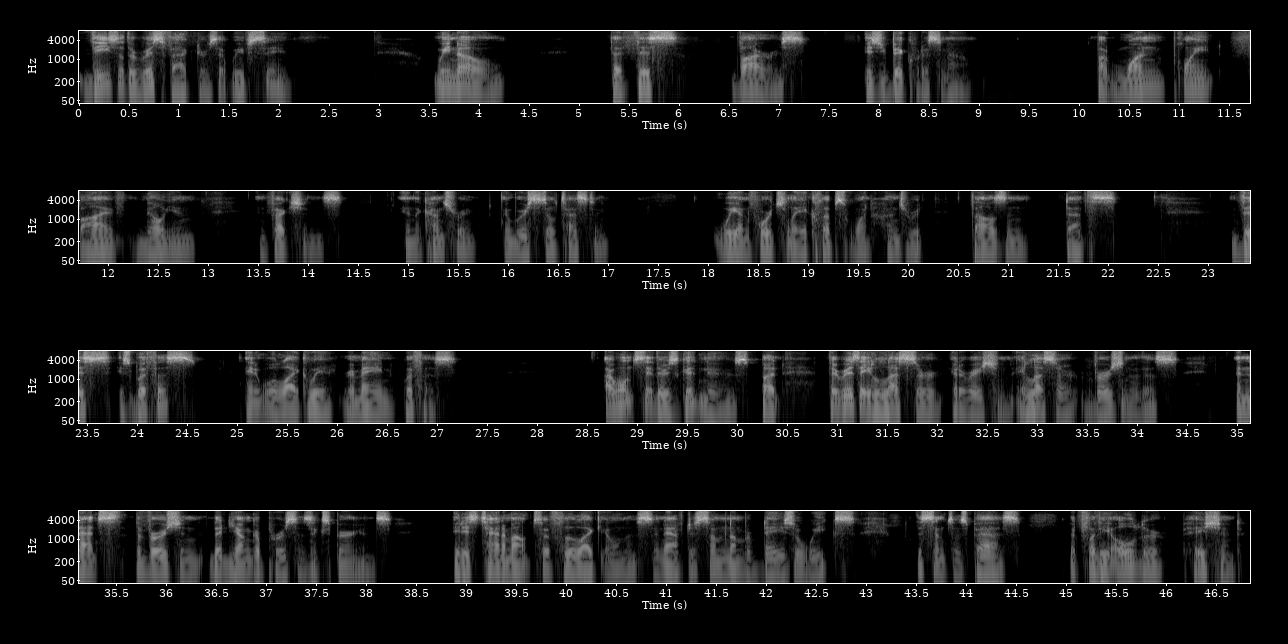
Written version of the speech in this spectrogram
These are the risk factors that we've seen. We know that this virus is ubiquitous now. About 1.5 million infections in the country, and we're still testing. We unfortunately eclipse 100,000 deaths. This is with us, and it will likely remain with us. I won't say there's good news, but there is a lesser iteration, a lesser version of this, and that's the version that younger persons experience. It is tantamount to a flu-like illness, and after some number of days or weeks, the symptoms pass. But for the older patient,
